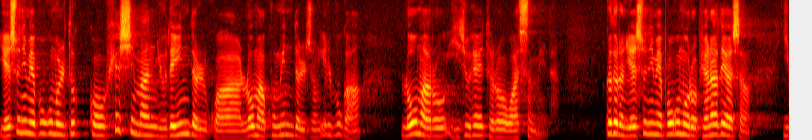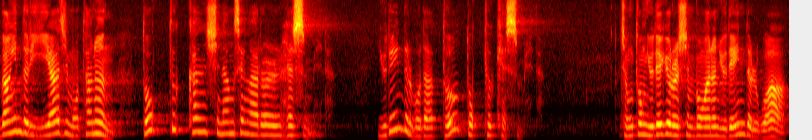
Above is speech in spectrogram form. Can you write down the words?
예수님의 복음을 듣고 회심한 유대인들과 로마 국민들 중 일부가 로마로 이주해 들어왔습니다. 그들은 예수님의 복음으로 변화되어서 이방인들이 이해하지 못하는 독특한 신앙생활을 했습니다. 유대인들보다 더 독특했습니다. 정통 유대교를 신봉하는 유대인들과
